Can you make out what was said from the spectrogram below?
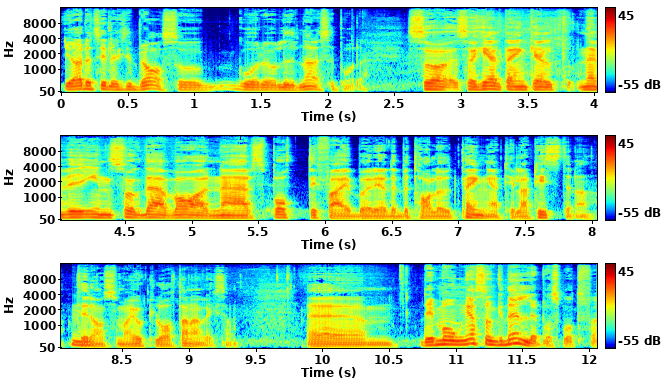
gör det tillräckligt bra så går det att livnära sig på det. Så, så helt enkelt, när vi insåg det var när Spotify började betala ut pengar till artisterna. Till de som har gjort låtarna liksom. Ehm, Det är många som gnäller på Spotify.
